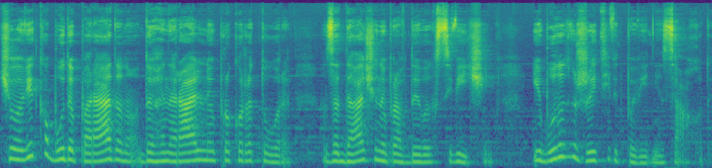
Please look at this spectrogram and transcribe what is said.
чоловіка буде передано до Генеральної прокуратури за дачу неправдивих свідчень і будуть вжиті відповідні заходи.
